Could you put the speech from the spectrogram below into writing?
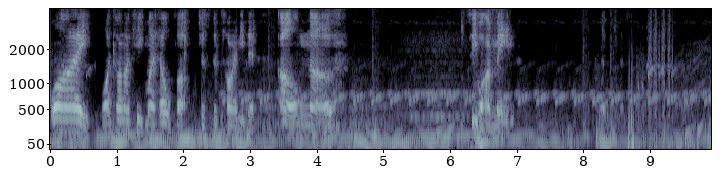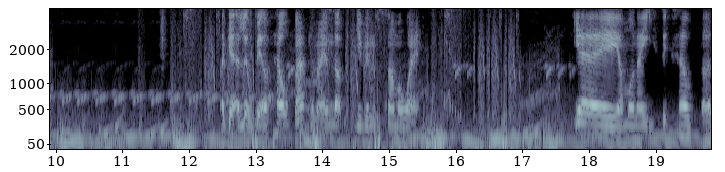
Why? Why can't I keep my health up just a tiny bit? Oh no. See what I mean? I get a little bit of health back and I end up giving some away. Yay, I'm on 86 health though.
